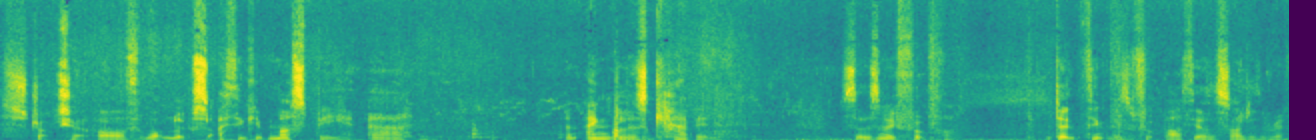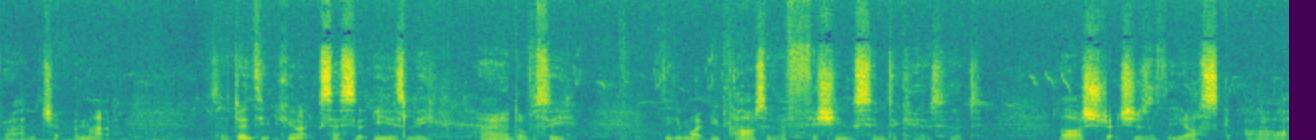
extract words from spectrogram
structure of what looks, I think it must be, uh, an angler's cabin. So there's no footpath. I don't think there's a footpath the other side of the river. I haven't checked the map. So I don't think you can access it easily. And obviously, I think it might be part of a fishing syndicate that large stretches of the Usk are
